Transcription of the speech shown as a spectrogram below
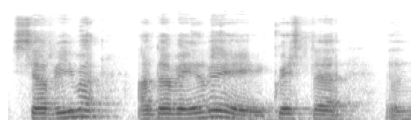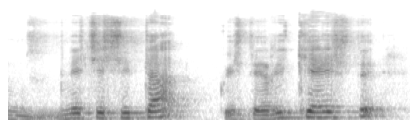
si arriva ad avere questa eh, necessità, queste richieste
